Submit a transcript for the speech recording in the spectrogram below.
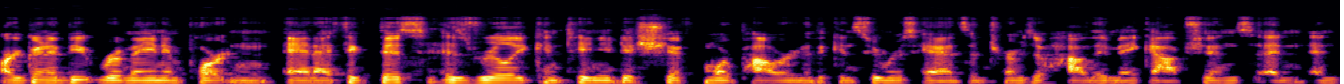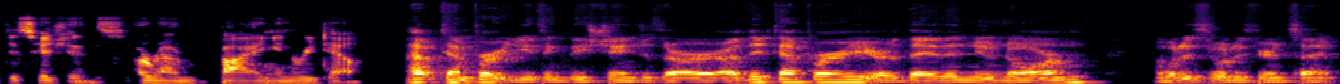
are going to be remain important and i think this has really continued to shift more power into the consumer's hands in terms of how they make options and, and decisions around buying in retail how temporary do you think these changes are? Are they temporary or are they the new norm? What is what is your insight?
